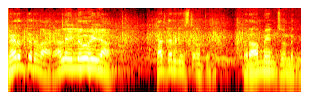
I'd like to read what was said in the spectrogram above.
நிறுத்துருவார் அல்லேலூயா கத்தருக்கு ஸ்தோத்திரம். ராமேன்னு சொல்லுங்க.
